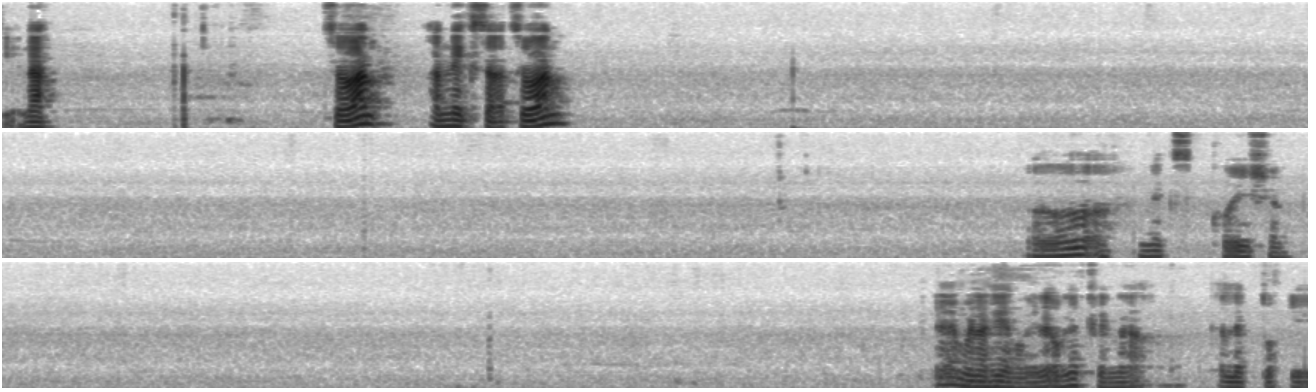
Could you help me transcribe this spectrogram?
tih na chuan next sa chuan oh ờ, next question. Eh mana hiang le ole trena ka laptop ye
